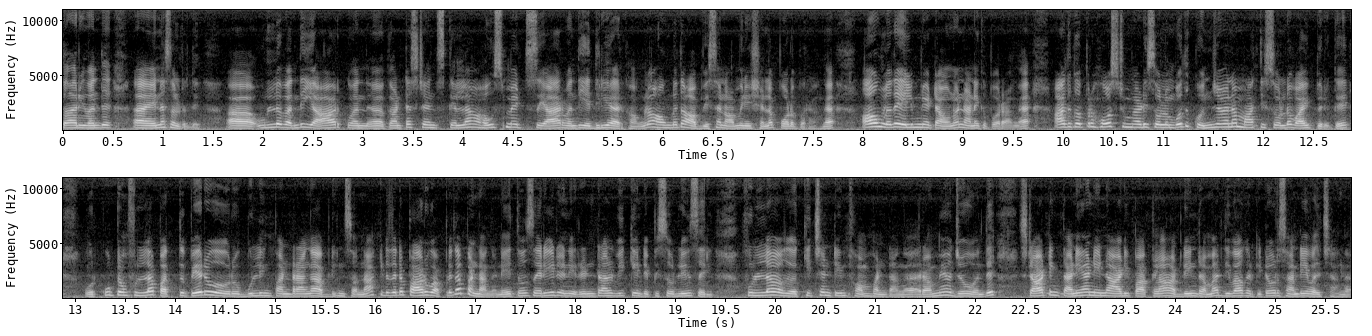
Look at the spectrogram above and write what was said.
சாரி வந்து என்ன சொல்கிறது உள்ளே வந்து யாருக்கு வந்து கண்டஸ்டன்ஸ்க்கெல்லாம் ஹவுஸ்மேட்ஸ் யார் வந்து எதிரியாக இருக்காங்களோ அவங்க தான் ஆப்வியஸாக நாமினேஷனில் போட போகிறாங்க அவங்கள தான் எலிமினேட் ஆகணும்னு நினைக்க போகிறாங்க அதுக்கப்புறம் ஹோஸ்ட் முன்னாடி சொல்லும்போது கொஞ்சம் வேணால் மாற்றி சொல்ல வாய்ப்பு இருக்குது ஒரு கூட்டம் ஃபுல்லாக பத்து பேர் ஒரு புல்லிங் பண்ணுறாங்க அப்படின்னு சொன்னால் கிட்டத்தட்ட பார்வை அப்படி தான் பண்ணாங்க. நேற்றும் சரி ரெண்டு ரெண்டு நாள் வீக்கெண்ட் எபிசோட்லேயும் சரி ஃபுல்லாக கிச்சன் டீம் ஃபார்ம் பண்ணிட்டாங்க. ரம்யா ஜோ வந்து ஸ்டார்டிங் தனியாக நின்று ஆடி பார்க்கலாம் அப்படின்ற மாதிரி திவாகர் கிட்ட ஒரு சண்டையை வச்சாங்க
